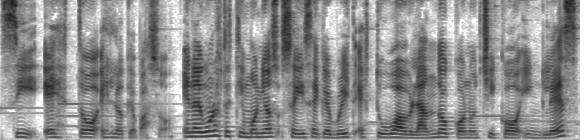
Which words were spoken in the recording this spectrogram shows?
Sí, esto es lo que pasó. En algunos testimonios se dice que Brit estuvo hablando con un chico inglés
